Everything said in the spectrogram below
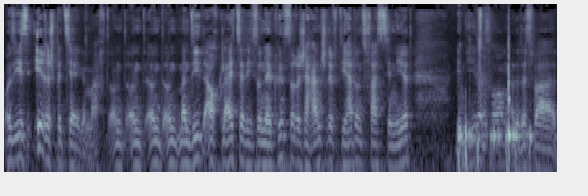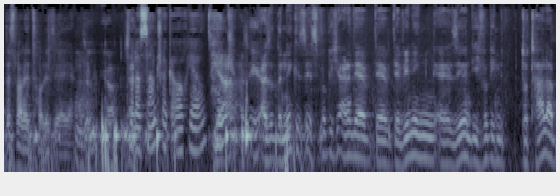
Und sie ist irre speziell gemacht. Und, und, und, und man sieht auch gleichzeitig so eine künstlerische Handschrift, die hat uns fasziniert. In jeder Form. Also das war, das war eine tolle Serie. Also, ja. Toller Soundtrack auch, ja. Ja, also, ich, also The Nick ist, ist wirklich eine der, der, der wenigen äh, Serien, die ich wirklich mit totaler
